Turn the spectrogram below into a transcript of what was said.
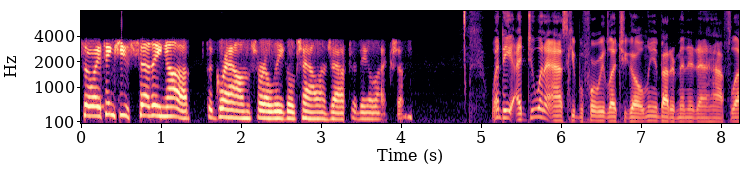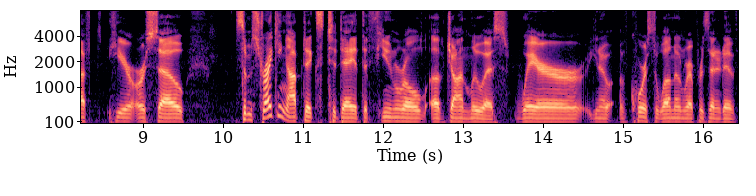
So I think he's setting up the grounds for a legal challenge after the election. Wendy, I do want to ask you before we let you go, only about a minute and a half left here or so. some striking optics today at the funeral of John Lewis, where, you know, of course, the well known representative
